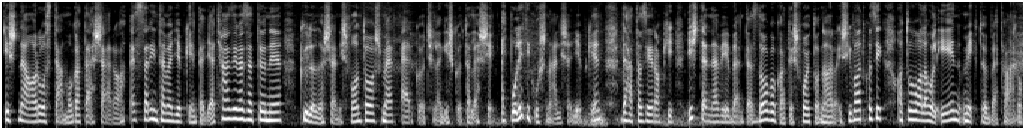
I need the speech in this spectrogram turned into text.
és ne a rossz támogatására. Ez szerintem egyébként egy egyházi vezetőnél különösen is fontos, mert erkölcsileg is kötelesség. Egy politikusnál is egyébként, de hát azért, aki Isten nevében tesz dolgokat, és folyton arra is hivatkozik, attól valahol én még többet várok.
